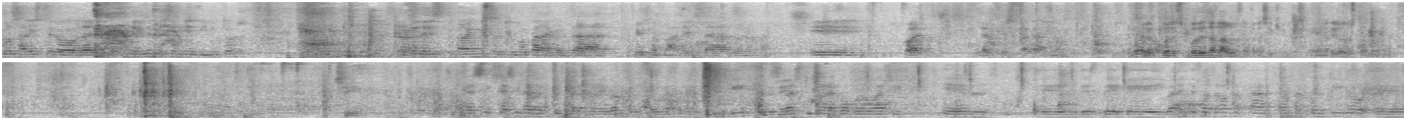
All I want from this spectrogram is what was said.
no lo sabéis, pero la demostración de Vicente son 10 minutos. Entonces no hay mucho tiempo para contar, que es normal, ¿eh? está lo normal. Eh, ¿Cuál? La luz es fatal, ¿no? Puedes, puedes, puedes dar la luz atrás si quieres. Arriba no está. Sí. Casi, casi la respuesta para Iván, pero te voy a hacer en chiqui. Sí. Vas tú para comprobar si el- el- desde que Iván empezó a trabajar, a trabajar contigo, eh,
